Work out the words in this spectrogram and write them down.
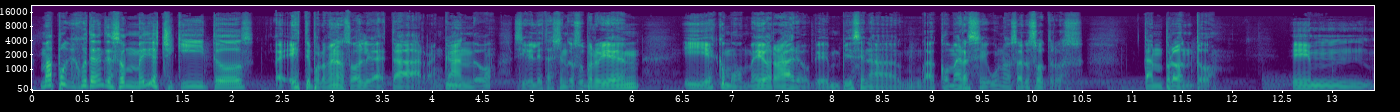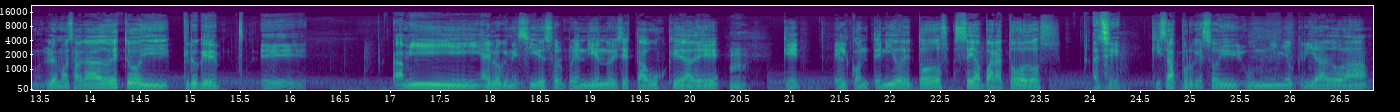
Más porque justamente son medios chiquitos. Eh, Este, por lo menos, Olga está arrancando. Si bien le está yendo súper bien. Y es como medio raro que empiecen a, a comerse unos a los otros. Tan pronto. Em, lo hemos hablado de esto y creo que eh, a mí algo que me sigue sorprendiendo es esta búsqueda de Mm. que el contenido de todos sea para todos. Ah, sí. Quizás porque soy un niño criado a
